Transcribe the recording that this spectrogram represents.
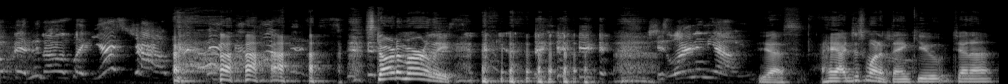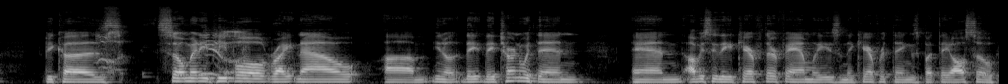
open, and I was like, "Yes, child." Start them early. She's learning young. Yes. Hey, I just want to thank you, Jenna, because so many you. people right now, um, you know, they, they turn within and obviously they care for their families and they care for things, but they also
